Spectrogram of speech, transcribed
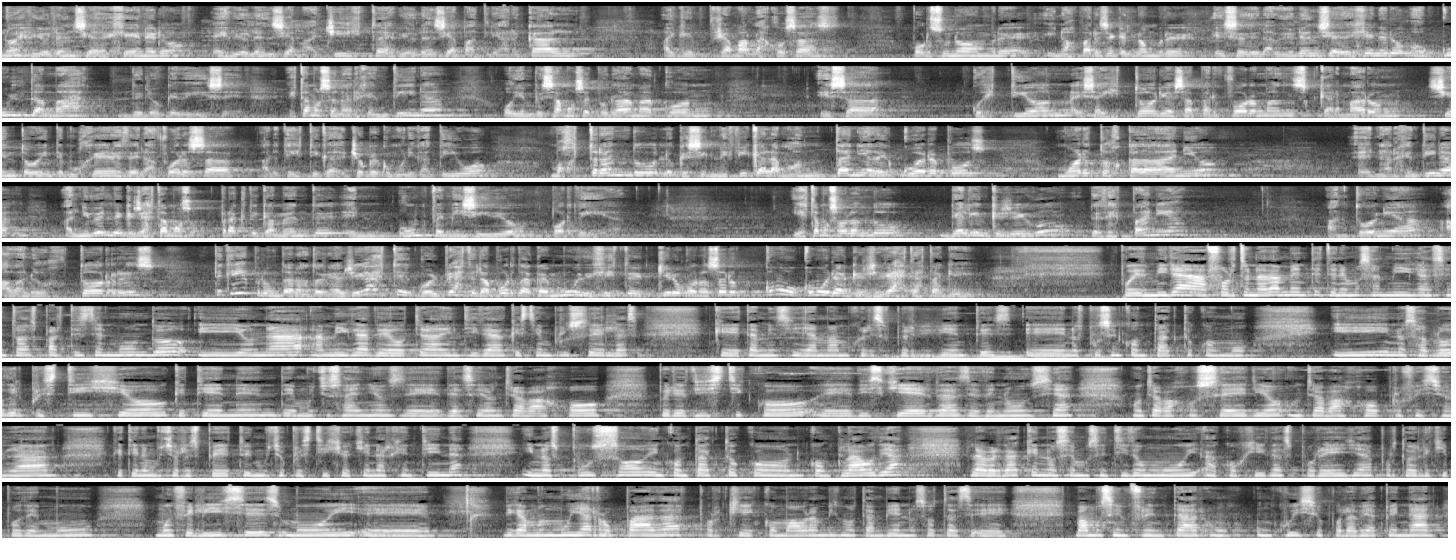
No es violencia de género, es violencia machista, es violencia patriarcal. Hay que llamar las cosas por su nombre y nos parece que el nombre ese de la violencia de género oculta más de lo que dice. Estamos en Argentina, hoy empezamos el programa con esa cuestión, esa historia, esa performance que armaron 120 mujeres de la Fuerza Artística de Choque Comunicativo, mostrando lo que significa la montaña de cuerpos muertos cada año en Argentina, al nivel de que ya estamos prácticamente en un femicidio por día. Y estamos hablando de alguien que llegó desde España, Antonia Ábalos Torres. Te quería preguntar, Antonia, ¿llegaste, golpeaste la puerta acá en Muy, dijiste, quiero conocer, ¿cómo, cómo era que llegaste hasta aquí? Pues mira, afortunadamente tenemos amigas en todas partes del mundo y una amiga de otra entidad que está en Bruselas que también se llama Mujeres Supervivientes, eh, nos puso en contacto con Mu y nos habló del prestigio que tienen de muchos años de, hacer un trabajo periodístico eh, de izquierdas, de denuncia, un trabajo serio, un trabajo profesional que tiene mucho respeto y mucho prestigio aquí en Argentina y nos puso en contacto con, con Claudia. La verdad que nos hemos sentido muy acogidas por ella, por todo el equipo de Mu, muy felices, muy eh, digamos, muy arropada, porque como ahora mismo también nosotras eh, vamos a enfrentar un, juicio por la vía penal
